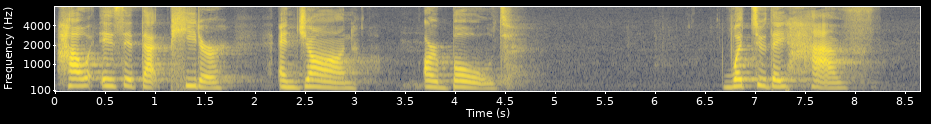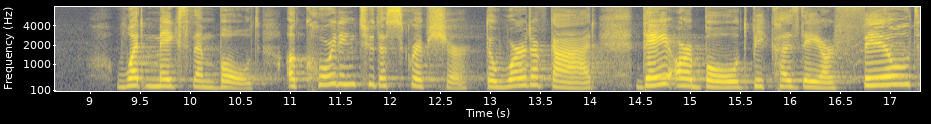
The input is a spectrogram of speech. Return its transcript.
How is it that Peter and John are bold. What do they have? What makes them bold? According to the scripture, the word of God, they are bold because they are filled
